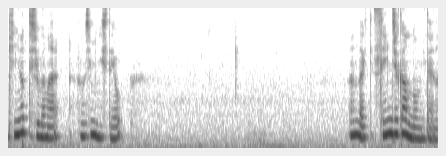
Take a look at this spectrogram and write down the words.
気になってしょうがない。楽しみにしてよ。なんだっけ千手観音みたいな。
